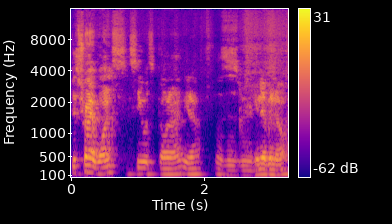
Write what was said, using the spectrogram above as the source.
Just try it once, and see what's going on. You know, This is weird. you never know.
